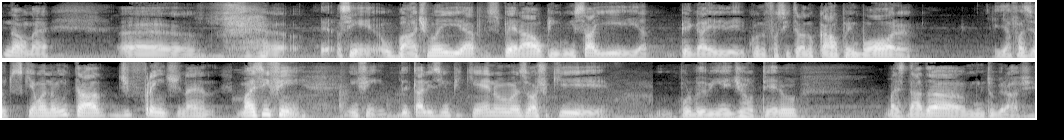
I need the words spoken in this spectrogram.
não, né? É, é, assim, o Batman ia esperar o Pinguim sair, ia pegar ele quando fosse entrar no carro pra ir embora. Ia fazer outro esquema, não entrar de frente, né? Mas enfim, enfim, detalhezinho pequeno, mas eu acho que probleminha aí de roteiro, mas nada muito grave.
